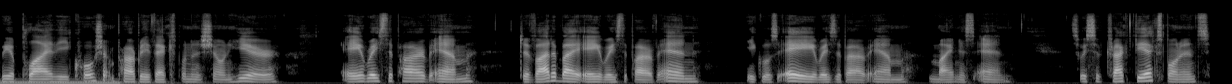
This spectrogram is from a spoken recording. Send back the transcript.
we apply the quotient property of exponents shown here, a raised to the power of m divided by a raised to the power of n equals a raised to the power of m minus n. So we subtract the exponents,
